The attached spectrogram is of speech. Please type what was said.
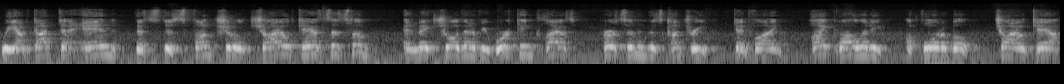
We have got to end this dysfunctional child care system and make sure that every working class person in this country can find high quality, affordable child care.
